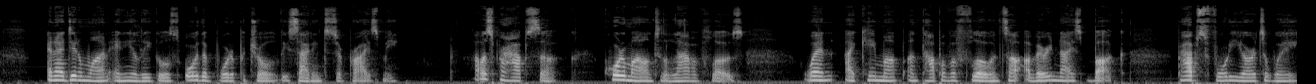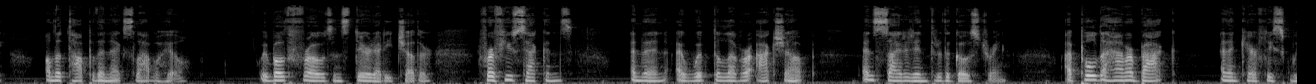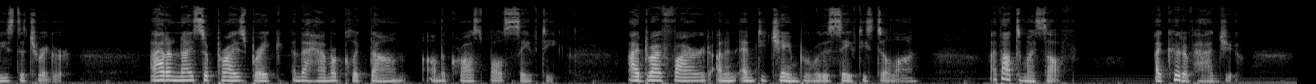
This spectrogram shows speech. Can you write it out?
and I didn't want any illegals or the Border Patrol deciding to surprise me. I was perhaps a quarter mile into the lava flows when I came up on top of a flow and saw a very nice buck, perhaps 40 yards away, on the top of the next lava hill. We both froze and stared at each other for a few seconds, and then I whipped the lever action up and sighted in through the ghost ring. I pulled the hammer back and then carefully squeezed the trigger. I had a nice surprise break, and the hammer clicked down on the crossbolt safety. I dry fired on an empty chamber with the safety still on. I thought to myself, I could have had you.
